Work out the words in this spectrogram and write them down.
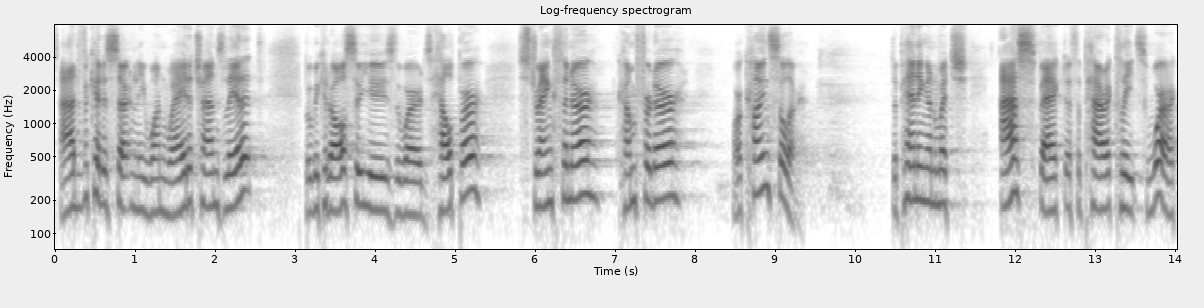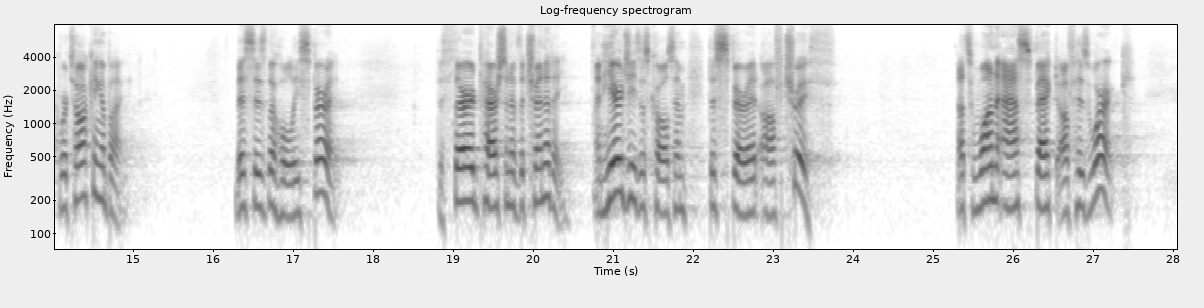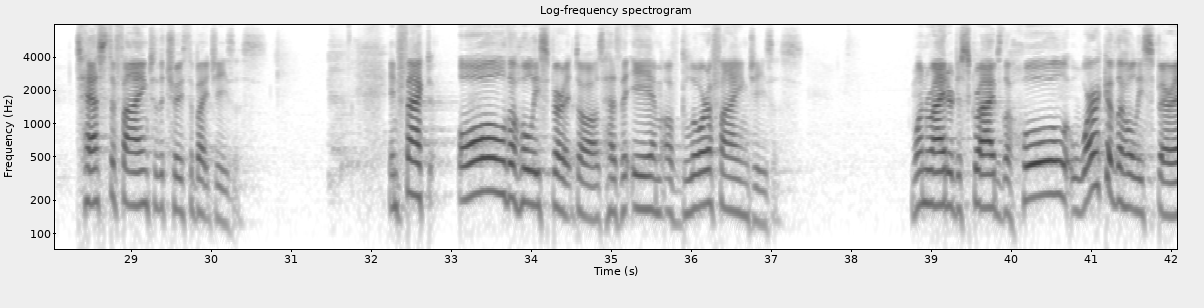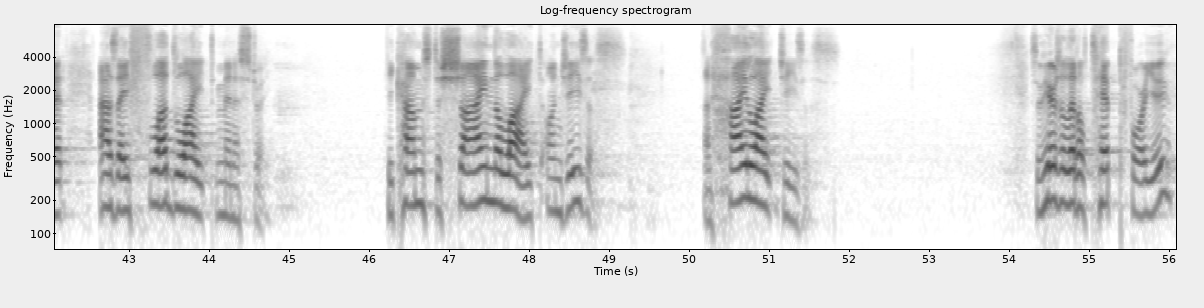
Advocate is certainly one way to translate it, but we could also use the words helper, strengthener, comforter, or counselor depending on which aspect of the Paraclete's work we're talking about. This is the Holy Spirit, the third person of the Trinity. And here Jesus calls him the Spirit of truth. That's one aspect of his work, testifying to the truth about Jesus. In fact, all the Holy Spirit does has the aim of glorifying Jesus. One writer describes the whole work of the Holy Spirit as a floodlight ministry. He comes to shine the light on Jesus and highlight Jesus. So here's a little tip for you.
